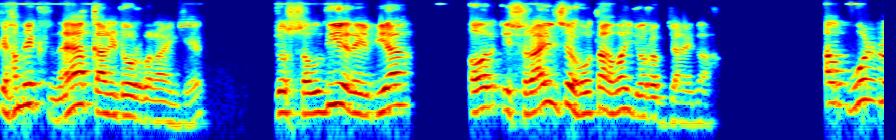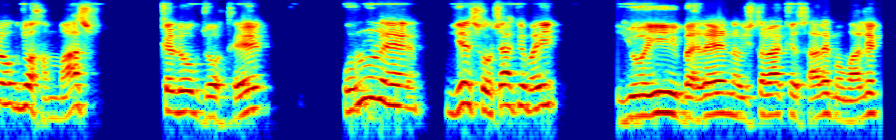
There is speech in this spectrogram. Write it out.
کہ ہم ایک نیا کاریڈور بنائیں گے جو سعودی عربیہ اور اسرائیل سے ہوتا ہوا یورپ جائے گا۔ اب وہ لوگ جو حماس کے لوگ جو تھے، انہوں نے یہ سوچا کہ بھائی یو ای، بحرین اور اس طرح کے سارے ممالک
